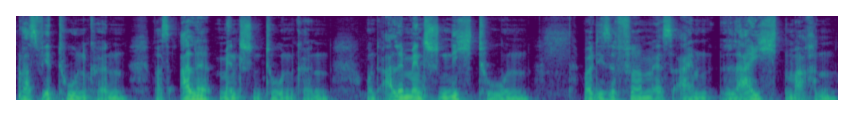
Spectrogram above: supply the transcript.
was wir tun können, was alle Menschen tun können und alle Menschen nicht tun, weil diese Firmen es einem leicht machen,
